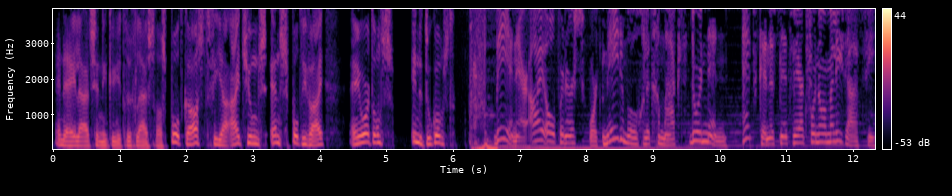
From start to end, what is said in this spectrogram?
En de hele uitzending kun je terugluisteren als podcast via iTunes en Spotify. En je hoort ons in de toekomst. BNR Eye Openers wordt mede mogelijk gemaakt door NEN, het kennisnetwerk voor normalisatie.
